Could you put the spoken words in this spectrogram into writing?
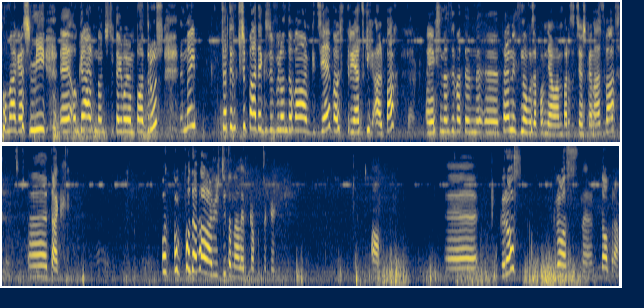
pomagasz mi e, ogarnąć tutaj moją podróż. No i za ten przypadek, że wylądowałam gdzie? W austriackich Alpach. A jak się nazywa ten, e, ten? Znowu zapomniałam, bardzo ciężka nazwa. E, tak. Po, po, podawałam już ci ta nalepka, poczekaj. O. E, Gros, Grosne, dobra.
